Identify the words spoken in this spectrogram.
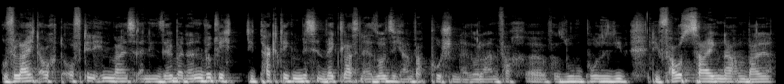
Und vielleicht auch oft den Hinweis an ihn selber, dann wirklich die Taktik ein bisschen weglassen. Er soll sich einfach pushen. Er soll einfach äh, versuchen, positiv die Faust zeigen nach dem Ball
